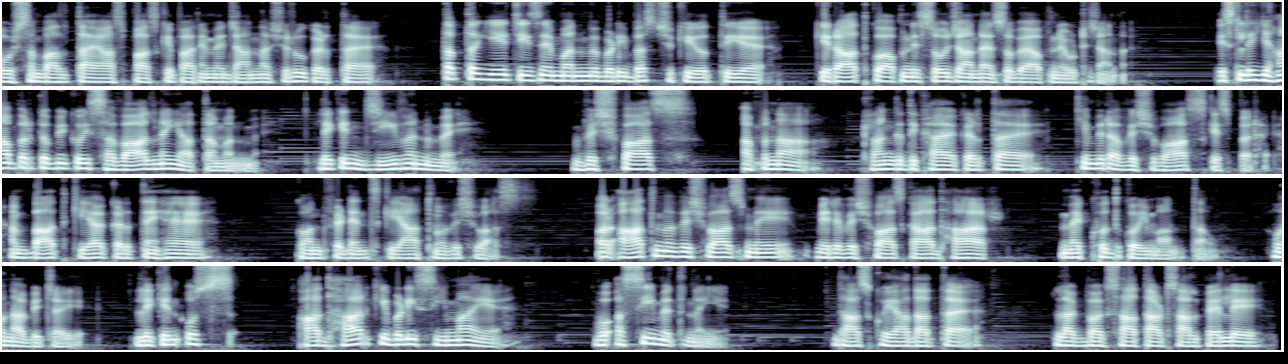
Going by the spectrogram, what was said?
होश संभालता है, आसपास के बारे में जानना शुरू करता है, तब तक ये चीज़ें मन में बड़ी बस चुकी होती है कि रात को आपने सो जाना है, सुबह आपने उठ जाना है। इसलिए यहाँ पर कभी कोई सवाल नहीं आता मन में, लेकिन जीवन में विश्वास अपना रंग दिखाया करता है कि मेरा विश्वास किस पर है। हम बात किया करते हैं कॉन्फिडेंस की आत्मविश्वास। और आत्मविश्वास में मेरे विश्वास का आधार मैं खुद को ही मानता हूँ। होना भी चाहिए। लेकिन उस आधार की बड़ी सीमाएँ हैं। वो असीमित नहीं है। दास को याद आता है, लगभग सात आठ साल पहले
